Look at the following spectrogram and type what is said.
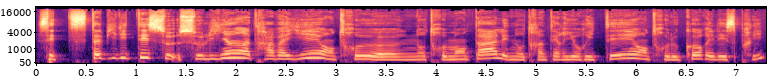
cette stabilité, ce, lien à travailler entre euh, notre mental et notre intériorité, entre le corps et l'esprit,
